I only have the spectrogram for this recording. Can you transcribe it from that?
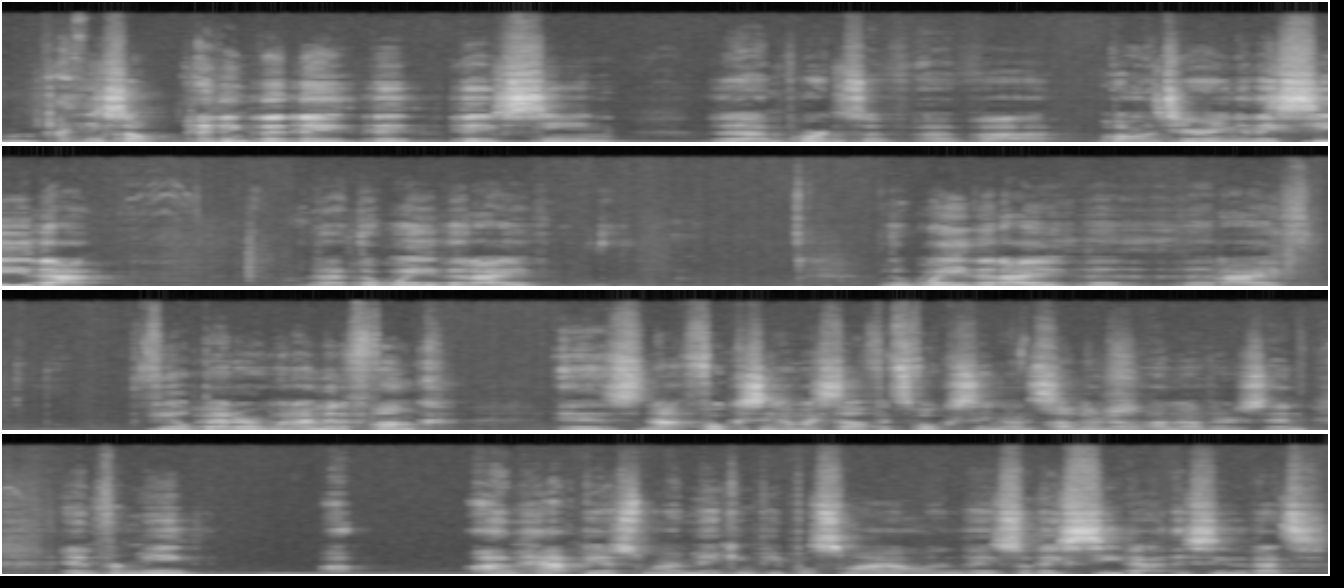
I think so. I think that they they they've seen the importance of of uh, volunteering, and they see that that the way that I the way that I that, that I feel better when I'm in a funk is not focusing on myself; it's focusing on someone else, on others. And and for me, I, I'm happiest when I'm making people smile, and they so they see that they see that that's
